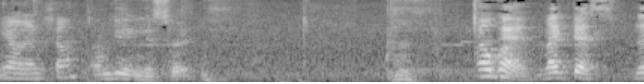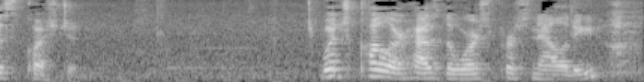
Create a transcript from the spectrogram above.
You don't think so? I'm getting used to it. Okay, like this, this question. Which color has the worst personality?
